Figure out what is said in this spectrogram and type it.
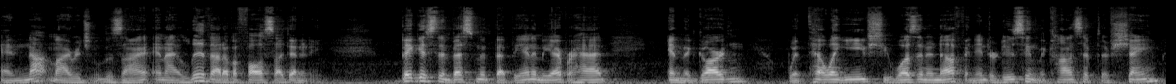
and not my original design, and I live out of a false identity. Biggest investment that the enemy ever had in the garden with telling Eve she wasn't enough and introducing the concept of shame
